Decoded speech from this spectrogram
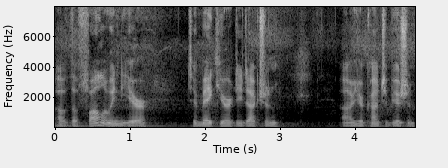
of the following year to make your deduction, uh, your contribution,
